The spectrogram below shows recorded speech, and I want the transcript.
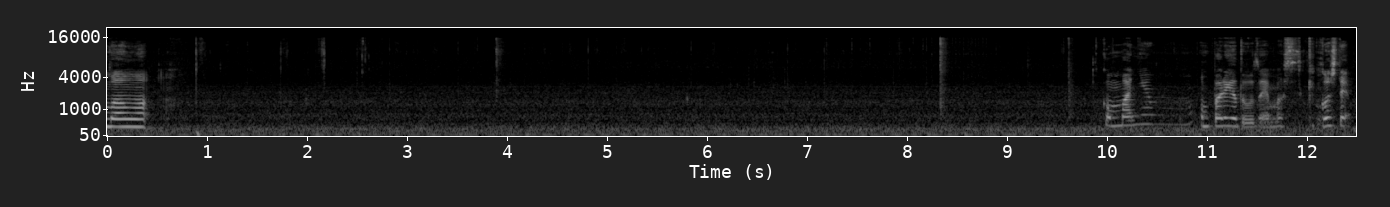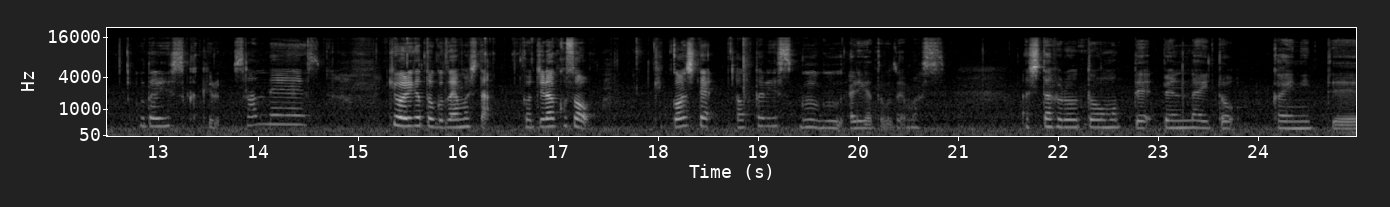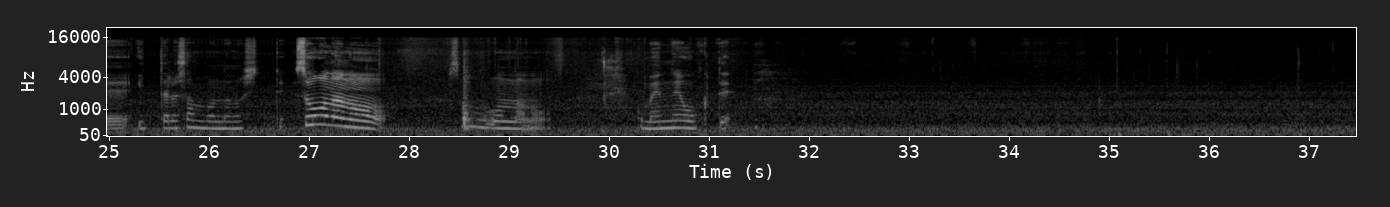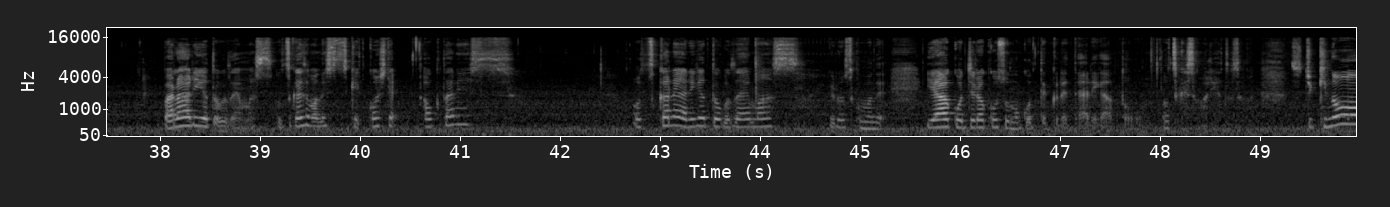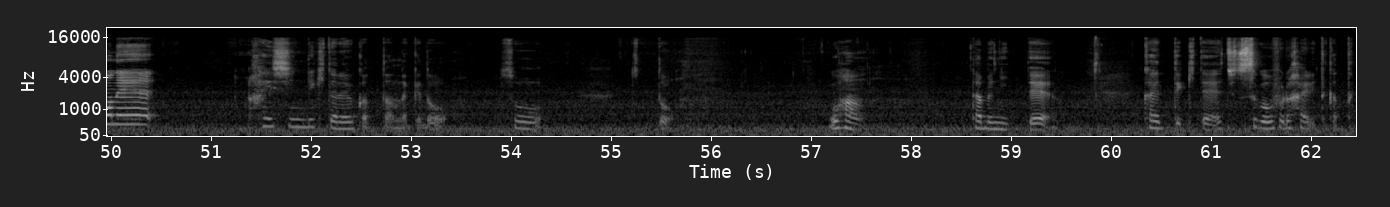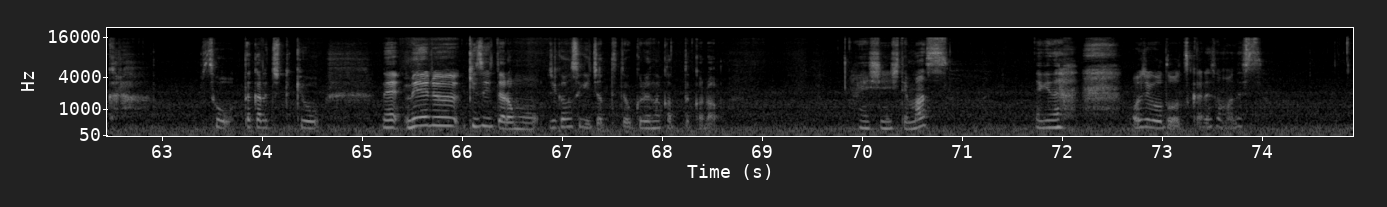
んばんは。こんばんにゃん。おっぱありがとうございます。結婚してお二人です。かける3です。今日はありがとうございました。こちらこそ。結婚してお二人です。グーグーありがとうございます。明日フロートを持ってペンライト買いに行って行ったら3本なの知って。そうなの。3本なの。ごめんね多くて。バラありがとうございます。お疲れ様です。結婚して青田です。お疲れありがとうございます。よろしくまで。いやこちらこそ残ってくれてありがとう。お疲れ様ありがとうございます。そっち昨日ね配信できたらよかったんだけどそう。ちょっとご飯食べに行って帰ってきてちょっとすぐお風呂入りたかったから。そう。だからちょっと今日ねメール気づいたらもう時間過ぎちゃってて送れなかったから。配信してます。だけど お仕事お疲れ様です。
